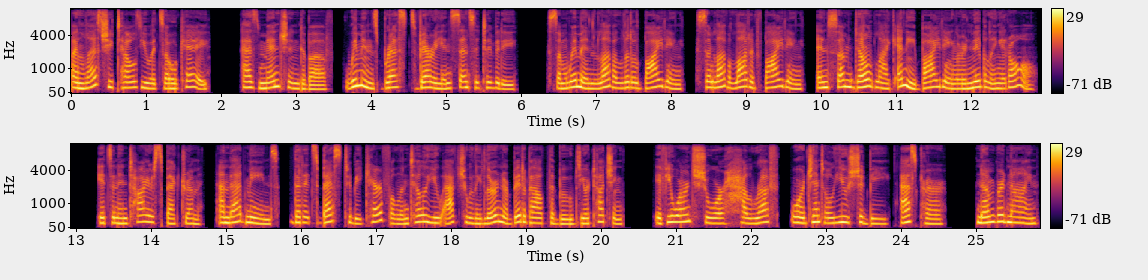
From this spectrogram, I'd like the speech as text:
unless she tells you it's okay. As mentioned above, women's breasts vary in sensitivity. Some women love a little biting, some love a lot of biting, and some don't like any biting or nibbling at all. It's an entire spectrum, and that means that it's best to be careful until you actually learn a bit about the boobs you're touching. If you aren't sure how rough or gentle you should be, ask her. Number 9.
